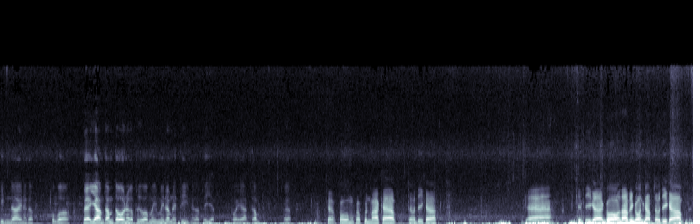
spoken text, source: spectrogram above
กินได้นะครับผมก็พยายามทำโตอนะครับถือว่าไม่ไม่ทำได้ดีนะครับแต่อยากพยายามทำครับผมขอบคุณหมากครับสวัสดีครับค ก็ก็ลาไปก่อนครับ สวัสดีครับ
